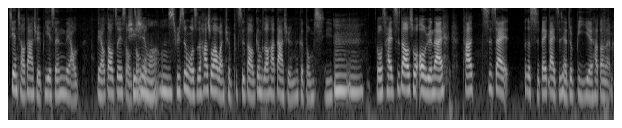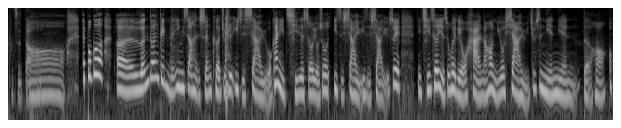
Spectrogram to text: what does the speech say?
剑桥大学毕业生聊聊到这一首徐志摩。嗯，徐志摩是他说他完全不知道，更不知道他大学的那个东西。嗯嗯，我才知道说哦，原来他是在。那个石碑盖之前就毕业，他当然不知道哦。哎、欸，不过呃，伦敦给你的印象很深刻，就是一直下雨。我看你骑的时候，有时候一直下雨，一直下雨，所以你骑车也是会流汗，然后你又下雨，就是黏黏的哈。哦，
